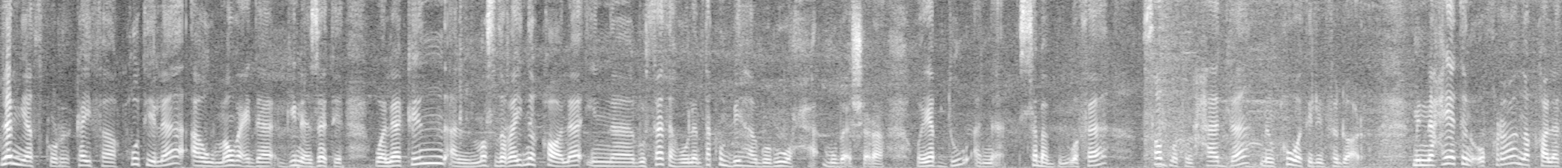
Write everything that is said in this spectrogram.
لم يذكر كيف قتل أو موعد جنازته. ولكن المصدرين قال إن جثته لم تكن بها جروح مباشرة. ويبدو أن سبب الوفاة صدمة حادة من قوة الانفجار. من ناحية أخرى نقلت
